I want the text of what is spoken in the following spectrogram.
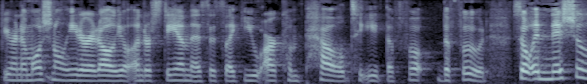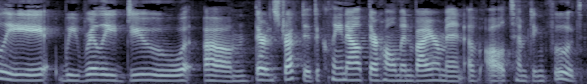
if you're an emotional eater at all, you'll understand this. It's like you are compelled to eat the fo- the food. So initially, we really do. Um, they're instructed to clean out their home environment of all tempting foods.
